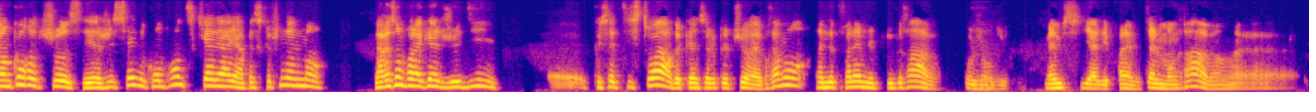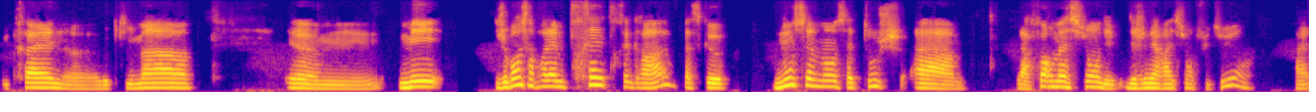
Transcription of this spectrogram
encore autre chose. J'essaie de comprendre ce qu'il y a derrière, parce que finalement, la raison pour laquelle je dis euh, que cette histoire de cancel culture est vraiment un des problèmes les plus graves aujourd'hui, même s'il y a des problèmes tellement graves, hein, euh, l'Ukraine, euh, le climat, mais je pense c'est un problème très très grave parce que non seulement ça touche à la formation des, générations futures, à,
